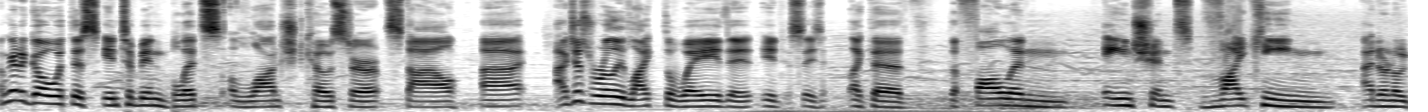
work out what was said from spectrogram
I'm gonna go with this Intamin Blitz launched coaster style. Uh, I just really like the way that it's like the the fallen ancient Viking, I don't know,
